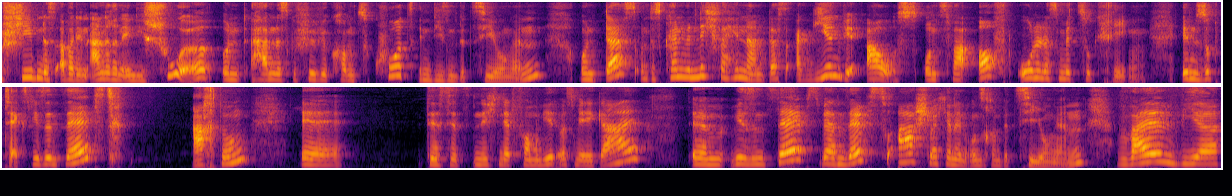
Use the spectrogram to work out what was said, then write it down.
schieben das aber den anderen in die Schuhe und haben das Gefühl, wir kommen zu kurz in diesen Beziehungen. Und das, und das können wir nicht verhindern, das agieren wir aus. Und zwar oft, ohne das mitzukriegen. Im Subtext. Wir sind selbst, Achtung, äh, das ist jetzt nicht nett formuliert, aber ist mir egal. Ähm, wir sind selbst, werden selbst zu Arschlöchern in unseren Beziehungen, weil wir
